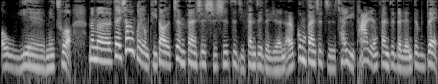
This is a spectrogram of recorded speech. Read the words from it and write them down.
哦耶，没错。那么在上一回我们提到的正犯是实施自己犯罪的人，而共犯是指参与他人犯罪的人，对不对？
